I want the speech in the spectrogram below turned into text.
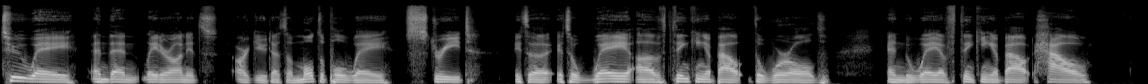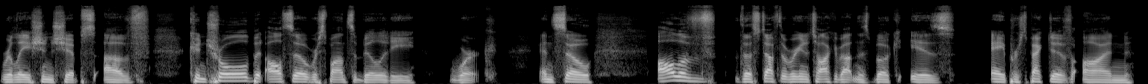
two way, and then later on it's argued as a multiple way street. It's a it's a way of thinking about the world and the way of thinking about how relationships of control but also responsibility work. And so all of the stuff that we're going to talk about in this book is a perspective on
